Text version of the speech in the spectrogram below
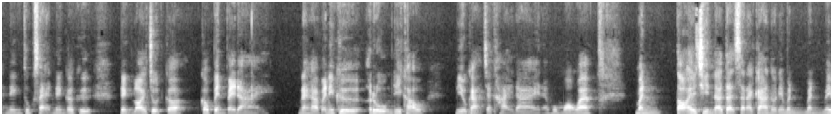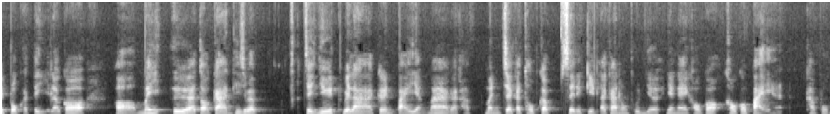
นหนึ่งทุกแสนหนึ่งก็คือ 100 จุดก็ก็เป็นไปได้ นะครับ อันนี้คือรูมที่เขามีโอกาสจะขายได้นะผมมองว่ามันต่อให้ชินแล้วแต่สถานการณ์ตัวนี้มันมันไม่ปกติแล้วก็ไม่เอื้อต่อการที่จะแบบจะยืดเวลาเกินไปอย่างมากครับ มันจะกระทบกับเศรษฐกิจและการลงทุนเยอะยังไงเขาก็เขาก็ไปครับผม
